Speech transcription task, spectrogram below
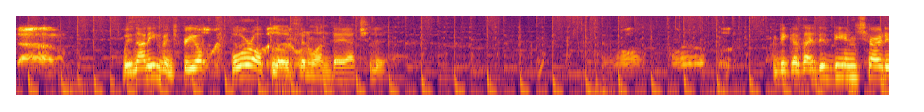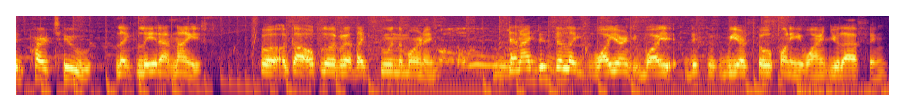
Damn. Wait, not even three up, four uploads in one day actually. Because I did the Uncharted Part 2, like late at night. So it got uploaded at like 2 in the morning. Oh. Then I did the like, why aren't, why, this is, we are so funny, why aren't you laughing?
